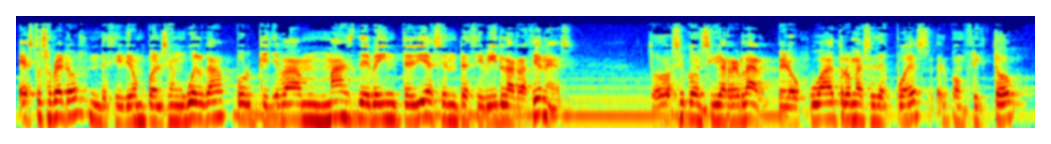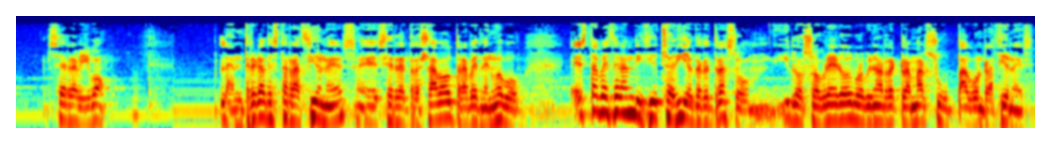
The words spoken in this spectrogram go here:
Estos obreros decidieron ponerse en huelga porque llevaban más de 20 días en recibir las raciones, todo se consiguió arreglar, pero cuatro meses después el conflicto se revivó. La entrega de estas raciones eh, se retrasaba otra vez de nuevo. Esta vez eran 18 días de retraso y los obreros volvieron a reclamar su pago en raciones.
